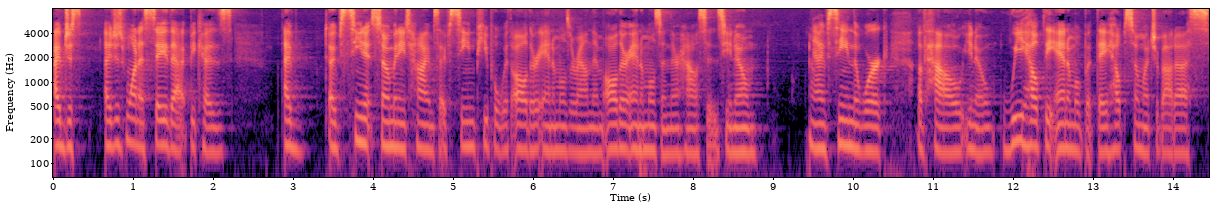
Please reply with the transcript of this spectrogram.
I just I just want to say that because I've I've seen it so many times. I've seen people with all their animals around them, all their animals in their houses, you know. And I've seen the work of how, you know, we help the animal, but they help so much about us.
